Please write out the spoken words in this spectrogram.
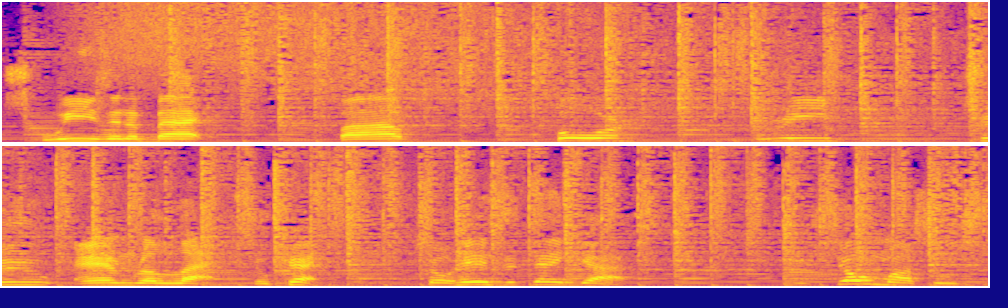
Squeeze in the back, Five, four, three, two, and relax. Okay. So here's the thing, guys. The show muscles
